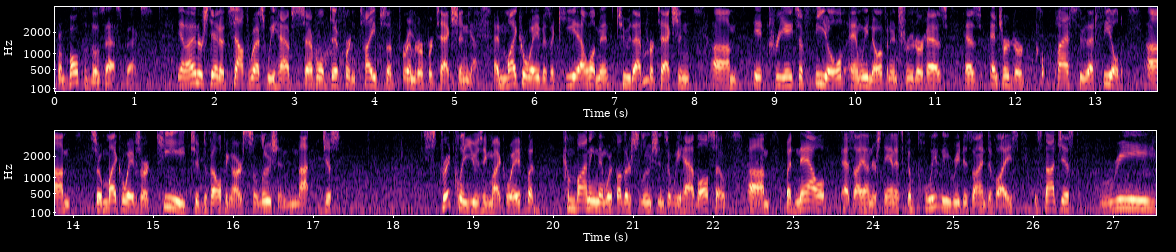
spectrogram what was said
from both of those aspects. Yeah, and I understand at Southwest we have several different types of perimeter protection, yes. and microwave is a key element to that mm -hmm. protection. Um, it creates a field, and we know if an intruder has, has entered or passed through that field. Um, so microwaves are key to developing our solution, not just strictly using microwave, but combining them with other solutions that we have also. Um, but now, as I understand, it's a completely redesigned device. It's not just re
